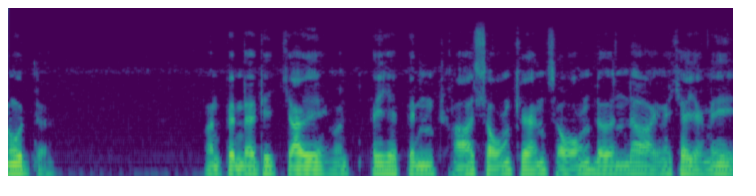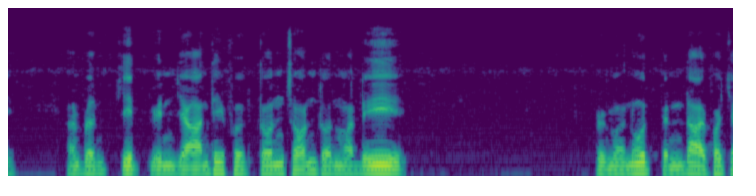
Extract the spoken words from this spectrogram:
นุษย์มันเป็นได้ที่ใจ มันไม่ใช่เป็นขาสองแขนสองเดินได้ ไม่ใช่อย่างนี้ มันเป็นจิตวิญญาณที่ฝึกตนสอนตนมาดี เป็นมนุษย์เป็นได้เพราะใจ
